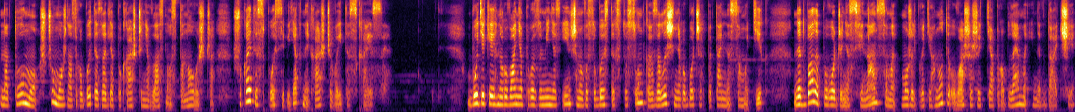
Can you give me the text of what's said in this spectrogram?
на тому, що можна зробити задля покращення власного становища, шукайте спосіб, як найкраще вийти з кризи. Будь-яке ігнорування порозуміння з іншими в особистих стосунках, залишення робочих питань на самотік, недбале поводження з фінансами можуть притягнути у ваше життя проблеми і невдачі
